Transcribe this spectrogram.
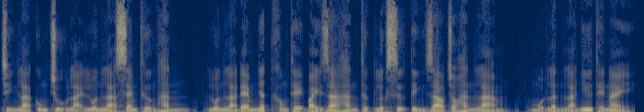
chính là cung chủ lại luôn là xem thường hắn, luôn là đem nhất không thể bày ra hắn thực lực sự tình giao cho hắn làm. Một lần là như thế này,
